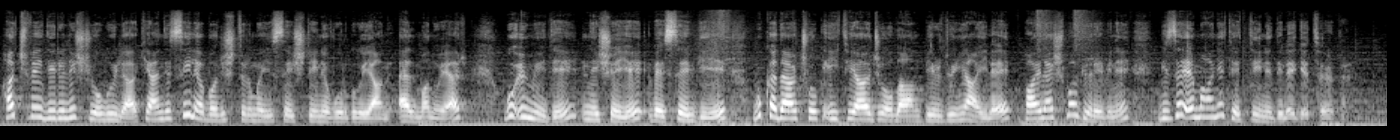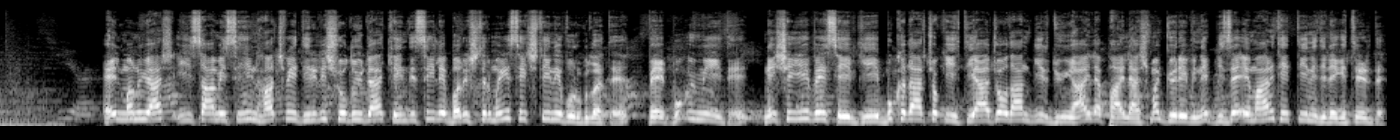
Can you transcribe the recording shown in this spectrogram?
haç ve diriliş yoluyla kendisiyle barıştırmayı seçtiğini vurgulayan Elmanuyer, bu ümidi, neşeyi ve sevgiyi bu kadar çok ihtiyacı olan bir dünya ile paylaşma görevini bize emanet ettiğini dile getirdi. Elmanuyer, İsa Mesih'in haç ve diriliş yoluyla kendisiyle barıştırmayı seçtiğini vurguladı ve bu ümidi, neşeyi ve sevgiyi bu kadar çok ihtiyacı olan bir dünyayla paylaşma görevini bize emanet ettiğini dile getirdi.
